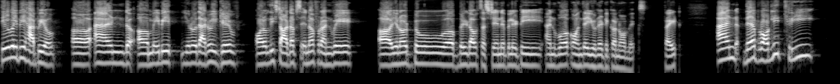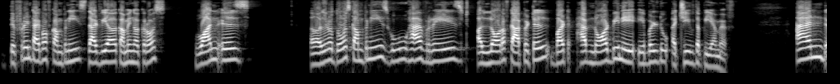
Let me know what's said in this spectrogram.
they will be happier, uh, and uh, maybe you know that will give all of these startups enough runway uh, you know, to uh, build out sustainability and work on their unit economics, right? And there are broadly three different type of companies that we are coming across. One is, uh, you know, those companies who have raised a lot of capital but have not been a- able to achieve the PMF. And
